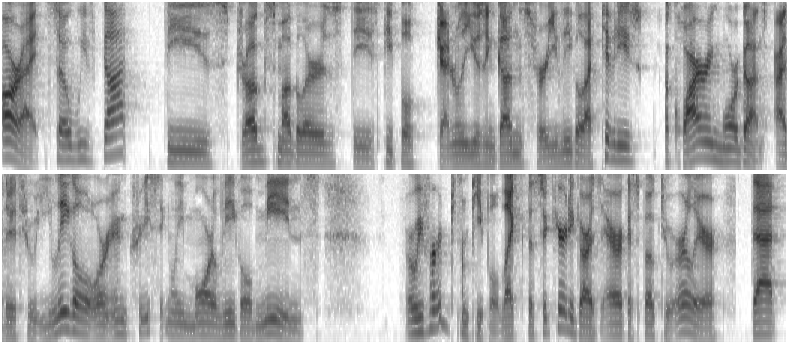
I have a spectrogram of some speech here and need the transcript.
All right, so we've got these drug smugglers, these people generally using guns for illegal activities, acquiring more guns, either through illegal or increasingly more legal means. Or we've heard from people like the security guards Erika spoke to earlier that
